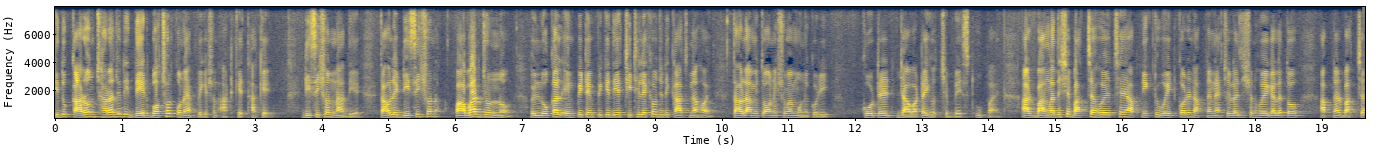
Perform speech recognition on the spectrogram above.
কিন্তু কারণ ছাড়া যদি দেড় বছর কোনো অ্যাপ্লিকেশন আটকে থাকে ডিসিশন না দিয়ে। তাহলে ডিসিশন পাওয়ার জন্য ওই লোকাল এমপি টেমপিকে দিয়ে চিঠি লেখেও যদি কাজ না হয়, তাহলে আমি তো অনেক সময় মনে করি কোর্টে যাওয়াটাই হচ্ছে বেস্ট উপায়। আর বাংলাদেশে বাচ্চা হয়েছে আপনি একটু ওয়েট করেন আপনার ন্যাচুরালাইজেশন হয়ে গেলে তো আপনার বাচ্চা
